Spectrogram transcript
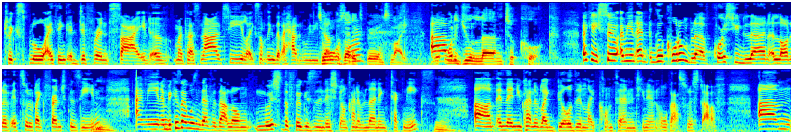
to explore, I think, a different side of my personality, like something that I hadn't really So done what was before. Um, that experience like? what, what did you learn to cook? Okay, so I mean, at the Cordon Bleu, of course, you learn a lot of it's sort of like French cuisine. Mm. I mean, and because I wasn't there for that long, most of the focus is initially on kind of learning techniques, Mm. um, and then you kind of like build in like content, you know, and all that sort of stuff. Um,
